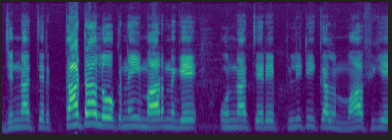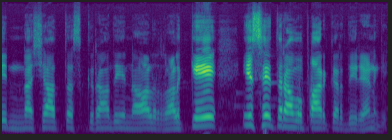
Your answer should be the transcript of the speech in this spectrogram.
ਜਿੰਨਾ ਚਿਰ ਕਾਟਾ ਲੋਕ ਨਹੀਂ ਮਾਰਨਗੇ ਉਹਨਾਂ ਚਿਰ ਇਹ ਪੋਲੀਟੀਕਲ ਮਾਫੀਏ ਨਸ਼ਾ ਤਸਕਰਾਂ ਦੇ ਨਾਲ ਰਲ ਕੇ ਇਸੇ ਤਰ੍ਹਾਂ ਵਪਾਰ ਕਰਦੇ ਰਹਿਣਗੇ।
